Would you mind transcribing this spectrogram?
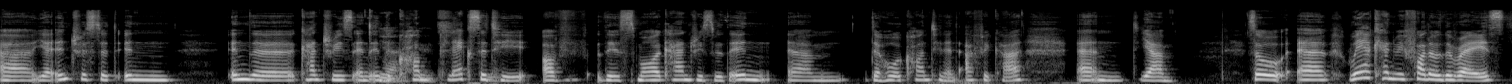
yeah interested in in the countries and in yeah, the complexity of the small countries within um, the whole continent, Africa, and yeah so, uh, where can we follow the race?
